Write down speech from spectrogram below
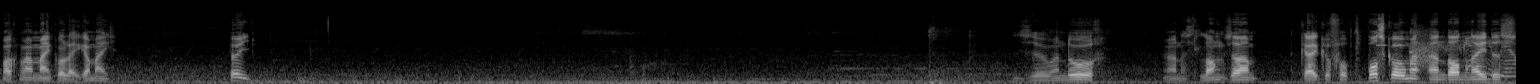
mag met mijn collega mee. Doei. Zo en door. We gaan eens langzaam kijken of we op de post komen en dan nee dus.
